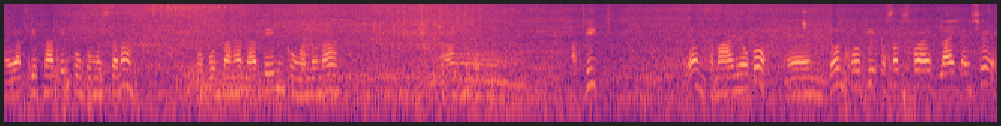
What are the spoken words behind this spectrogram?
Ay update natin kung kumusta na. Pupuntahan natin kung ano na ang update. Ayan, samahan nyo ko. And don't forget to subscribe, like, and share.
